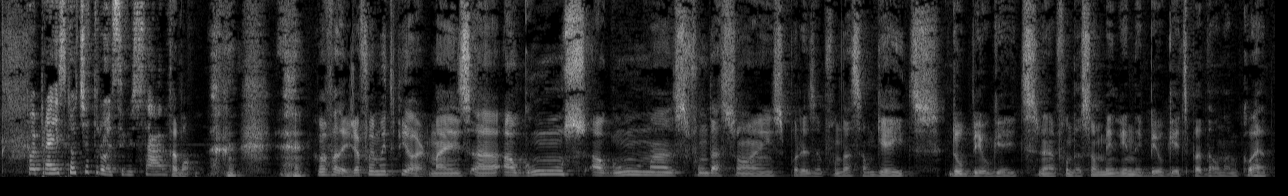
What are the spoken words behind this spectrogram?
Foi para isso que eu te trouxe, Gustavo. Tá bom. Como eu falei, já foi muito pior. Mas uh, alguns, algumas fundações, por exemplo, Fundação Gates, do Bill Gates, né? Fundação Melinda e Bill Gates, para dar o nome correto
